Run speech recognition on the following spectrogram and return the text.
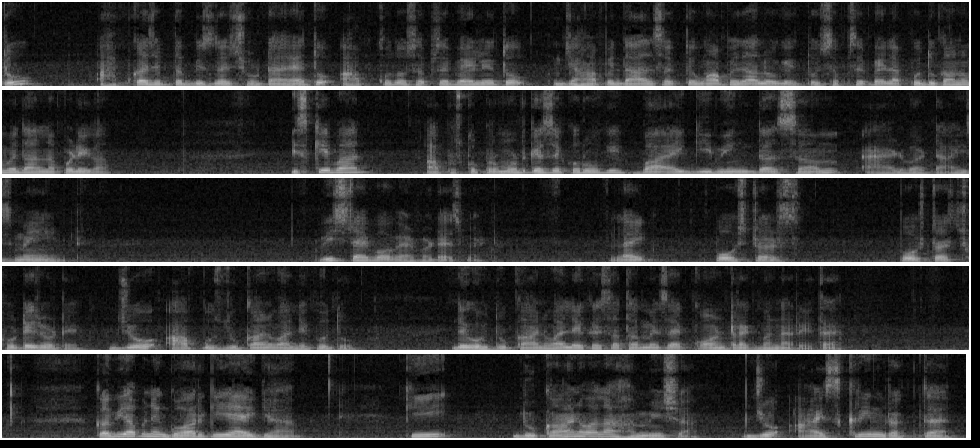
तो आपका जब तक बिज़नेस छोटा है तो आपको तो सबसे पहले तो जहाँ पे डाल सकते हो, वहाँ पे डालोगे। तो सबसे पहले आपको दुकानों में डालना पड़ेगा। इसके बाद आप उसको प्रमोट कैसे करोगे? By giving the some advertisement which type of advertisement like posters posters छोटे छोटे जो आप उस दुकान वाले को दो। देखो, दुकान वाले के साथ हमेशा एक कॉन्ट्रैक्ट बना रहता है। कभी आपने गौर किया है क्या कि दुकान वाला हमेशा जो आइसक्रीम रखता है,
